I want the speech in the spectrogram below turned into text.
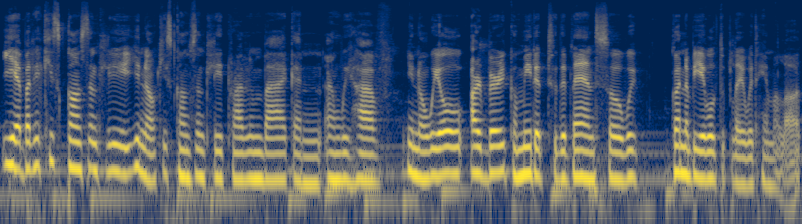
Yeah, but he's constantly, you know, he's constantly traveling back, and and we have, you know, we all are very committed to the band, so we gonna be able to play with him a lot.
